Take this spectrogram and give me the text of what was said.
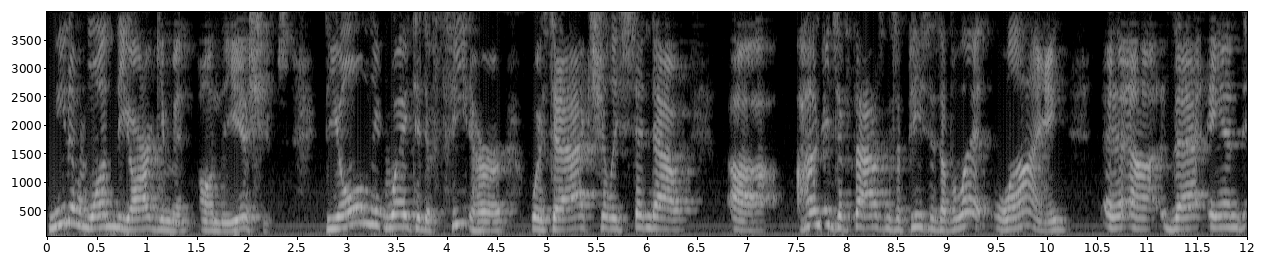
Nina won the argument on the issues. The only way to defeat her was to actually send out uh, hundreds of thousands of pieces of lit lying uh, that and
